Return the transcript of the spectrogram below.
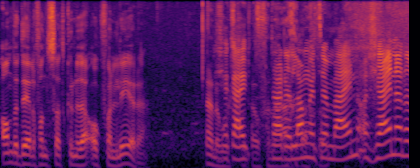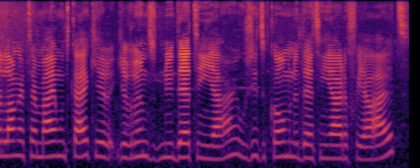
Andere delen van de stad kunnen daar ook van leren. Nou, Als je kijkt over naar de lange termijn. Als jij naar de lange termijn moet kijken, je, je runt het nu 13 jaar. Hoe ziet de komende 13 jaar er voor jou uit?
